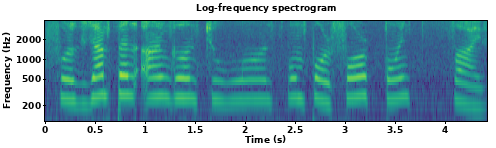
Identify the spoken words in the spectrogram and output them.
for example I'm going to want 1.4.5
